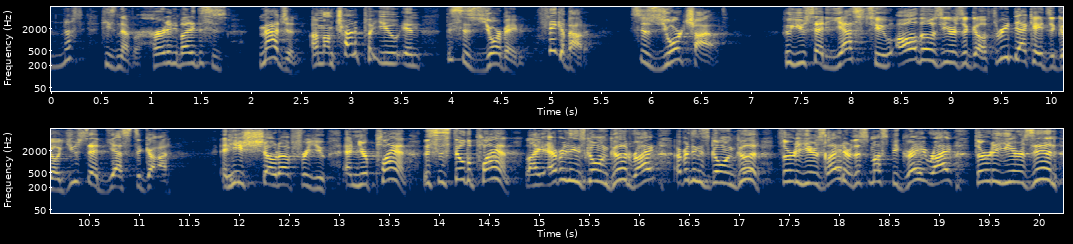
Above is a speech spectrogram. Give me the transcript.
nothing. He's never hurt anybody. This is, imagine, I'm, I'm trying to put you in, this is your baby. Think about it. This is your child who you said yes to all those years ago, three decades ago. You said yes to God and he showed up for you and your plan. This is still the plan. Like everything's going good right? Everything's going good. 30 years later this must be great right? 30 years in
